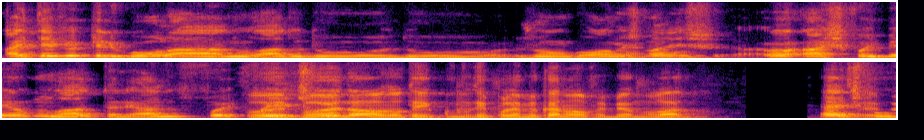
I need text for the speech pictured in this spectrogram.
aí teve aquele gol lá no lado do, do João Gomes, mas acho que foi bem anulado, tá ligado? Foi, foi, foi, tipo... não, não tem, não tem polêmica não, foi bem anulado. É, tipo,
